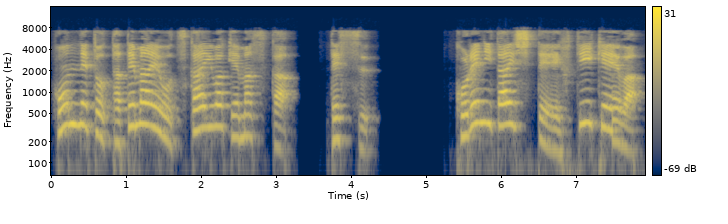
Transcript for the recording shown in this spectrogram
本音と建前を使い分けますか？です。これに対して FTK は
